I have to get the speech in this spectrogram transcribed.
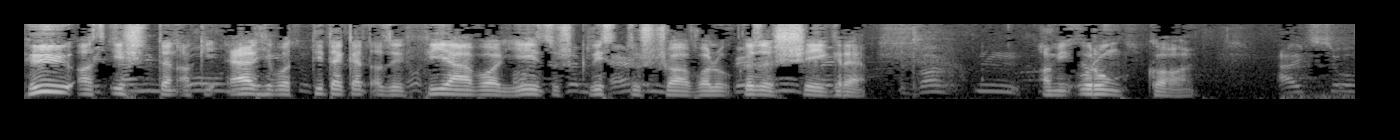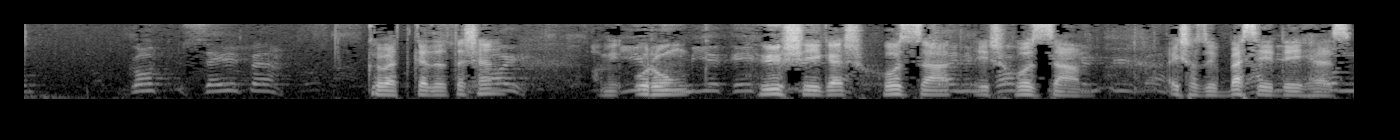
Hű az Isten, aki elhívott titeket az ő fiával, Jézus Krisztussal való közösségre, ami Urunkkal. Következetesen, ami Urunk hűséges hozzád és hozzám, és az ő beszédéhez.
